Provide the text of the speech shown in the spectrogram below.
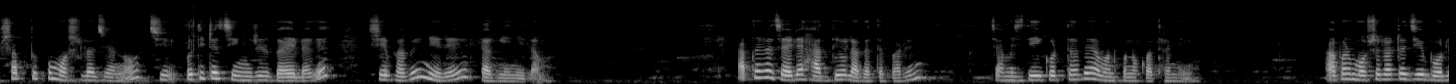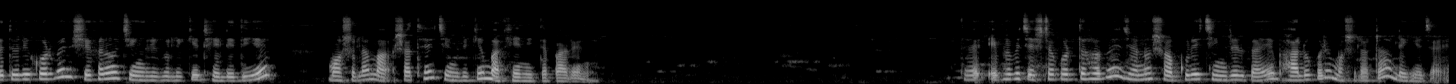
সবটুকু মশলা যেন প্রতিটা চিংড়ির গায়ে লাগে সেভাবে নেড়ে লাগিয়ে নিলাম। আপনারা চাইলে হাত দিয়েও লাগাতে পারেন। চামচ দিয়েই করতে হবে, এমন কোনো কথা নেই। আবার মশলাটা যে বলে তৈরি করবেন, সেখানেও চিংড়িগুলিকে ঢেলে দিয়ে মশলা সাথে চিংড়িকে মাখিয়ে নিতে পারেন। তো এভাবে চেষ্টা করতে হবে যেন সবগুলি চিংড়ির গায়ে ভালো করে মশলাটা লেগে যায়।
